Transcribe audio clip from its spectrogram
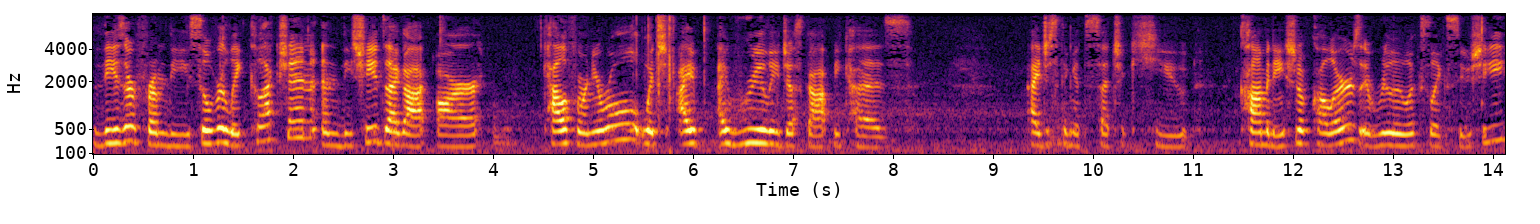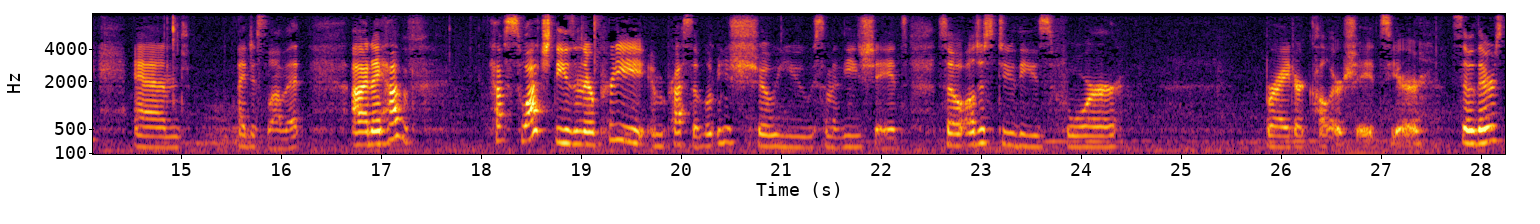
These are from the Silver Lake collection, and the shades I got are California Roll, which I, I really just got because I just think it's such a cute combination of colors. It really looks like sushi, and I just love it. Uh, and I have have swatched these and they're pretty impressive. Let me show you some of these shades. So I'll just do these four brighter color shades here. So there's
